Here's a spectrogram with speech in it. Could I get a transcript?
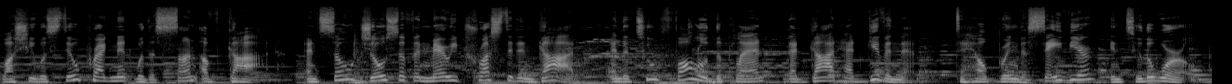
while she was still pregnant with a son of God. And so Joseph and Mary trusted in God, and the two followed the plan that God had given them to help bring the Savior into the world.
